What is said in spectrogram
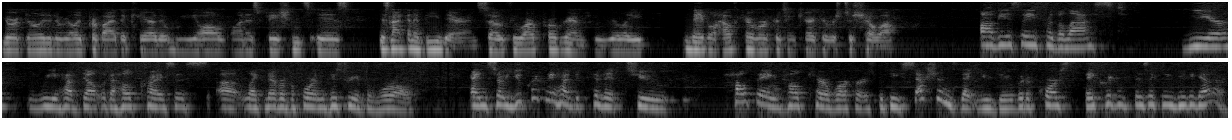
your ability to really provide the care that we all want as patients is is not going to be there. And so through our programs, we really enable healthcare workers and caregivers to show up. Obviously, for the last year, we have dealt with a health crisis uh, like never before in the history of the world. And so you quickly had to pivot to helping healthcare workers with these sessions that you do, but of course, they couldn't physically be together.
